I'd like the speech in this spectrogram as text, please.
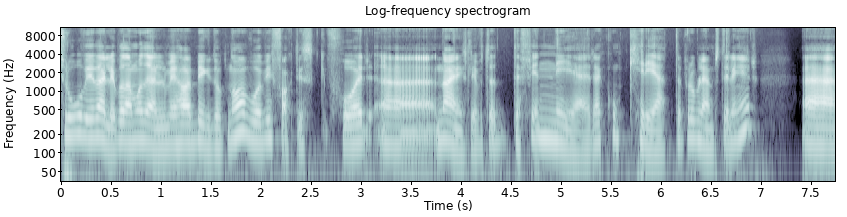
tror vi veldig på den modellen vi har bygd opp nå, hvor vi faktisk får eh, næringslivet til å definere konkrete problemstillinger eh,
